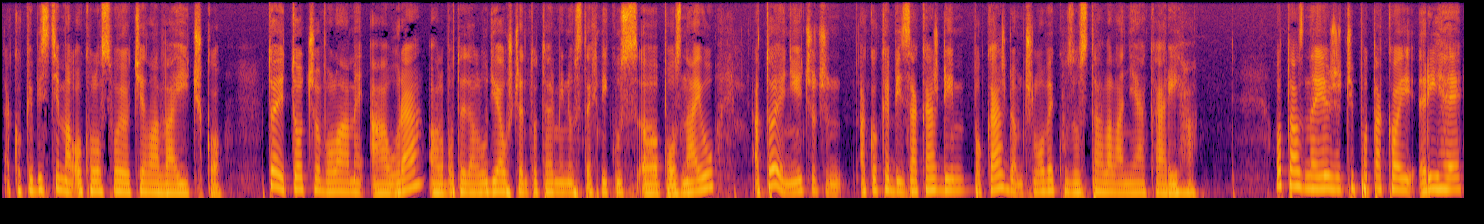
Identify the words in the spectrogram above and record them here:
ako keby ste mal okolo svojho tela vajíčko to je to, čo voláme aura, alebo teda ľudia už tento terminus technicus e, poznajú. A to je niečo, čo ako keby za každým, po každom človeku zostávala nejaká riha. Otázne je, že či po takoj rihe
